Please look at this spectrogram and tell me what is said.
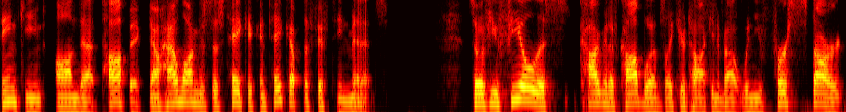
thinking on that topic. Now, how long does this take? It can take up to 15 minutes. So if you feel this cognitive cobwebs like you're talking about when you first start,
